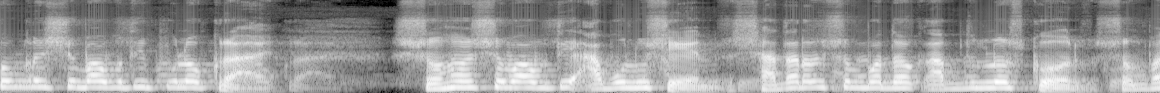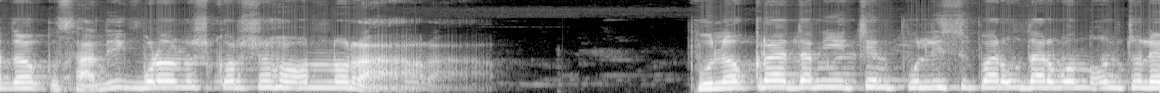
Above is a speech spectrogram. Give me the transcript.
কংগ্রেস সভাপতি পুলক রায় সহ সভাপতি আবুল হোসেন, সাধারণ সম্পাদক আব্দুল লস্কর, সম্পাদক সাদিক বড় লস্কর সহ অন্যরা। পুলকরা জানিয়েছেন, পুলিশ সুপার উদারবন্দ অঞ্চলে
